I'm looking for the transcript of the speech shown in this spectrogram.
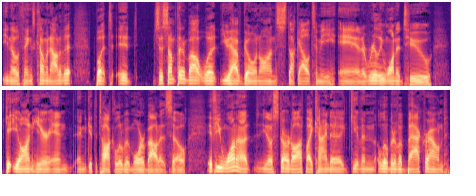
you know things coming out of it. But it just something about what you have going on stuck out to me, and I really wanted to get you on here and and get to talk a little bit more about it. So, if you want to, you know, start off by kind of giving a little bit of a background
